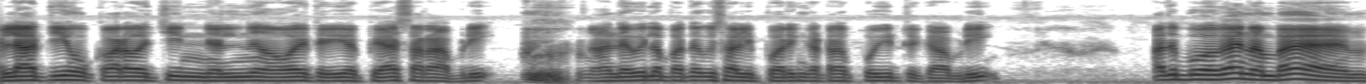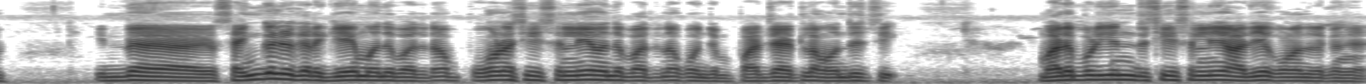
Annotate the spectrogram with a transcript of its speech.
எல்லாத்தையும் உட்கார வச்சு நெல்னு அவரே தெரிய பேசுகிறா அப்படி. அந்த வீட்டில் பார்த்தா விசால் இப்போ வரைக்கும் கரெக்டாக போயிட்டுருக்கா அப்படி. அது போக நம்ம இந்த செங்கல் இருக்கிற கேம் வந்து பார்த்தீங்கன்னா போன சீசன்லேயே வந்து பார்த்தீங்கன்னா கொஞ்சம் பஞ்சாயத்துலாம் வந்துச்சு. மறுபடியும் இந்த சீசன்லேயும் அதே கொண்டாந்துருக்காங்க.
